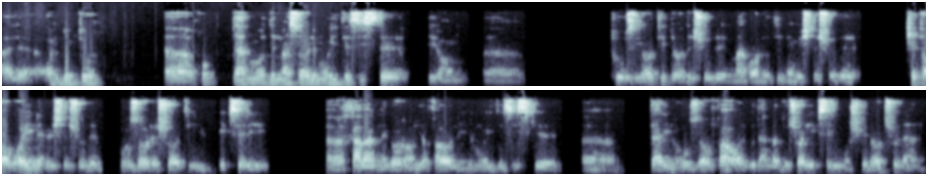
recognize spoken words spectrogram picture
بله آقای دکتر خب در مورد مسائل محیط زیست ایران توضیحاتی داده شده مقالاتی نوشته شده کتابهایی نوشته شده گزارشاتی یک سری خبرنگاران یا فعالین محیط زیست که در این حوزه فعال بودن و دچار یک سری مشکلات شدن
